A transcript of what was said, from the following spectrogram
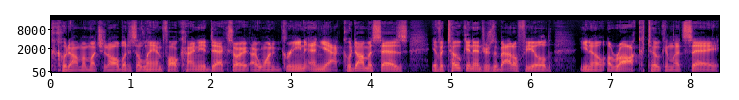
Kodama much at all, but it's a landfall kind of deck. So I, I wanted green, and yeah, Kodama says if a token enters the battlefield, you know, a rock token, let's say,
